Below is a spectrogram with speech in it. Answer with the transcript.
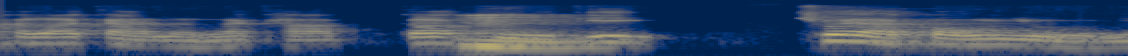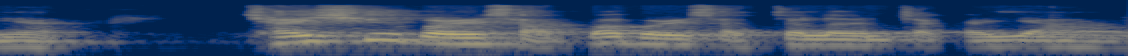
ก็แล้วกันนะครับ ก็คือที่ช่วยอากงอยู่เนี่ย ใช้ชื่อบริษัทว่าบริษัทเจริญจักรยาน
